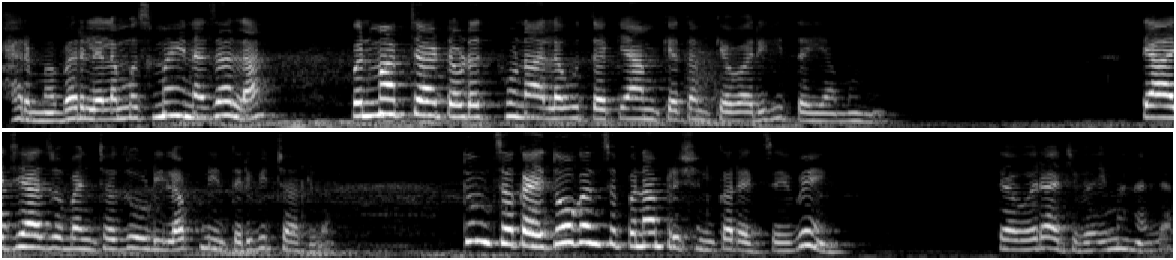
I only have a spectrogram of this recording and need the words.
फार्मा भरलेला मस्त महिना झाला पण मागच्या आठवड्यात फोन आला होता की अमक्या तमक्यावारी हिथं या म्हणून. त्या आजी आजोबांच्या जोडीला कुणीतरी विचारलं. तुमचं काय दोघांचं पण ऑपरेशन करायचं आहे वे त्यावर आजीबाई म्हणाल्या.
